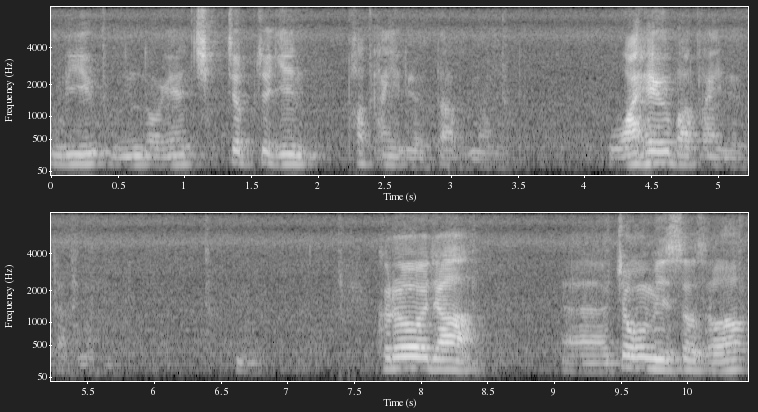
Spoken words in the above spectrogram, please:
우리 운동의 직접적인 바탕이 되었다 그 말입니다. 와해의 바탕이 되었다 그 말입니다. 음. 그러자 어, 조금 있어서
